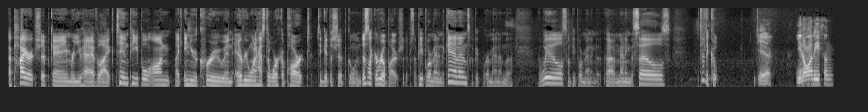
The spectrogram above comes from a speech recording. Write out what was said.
a pirate ship game where you have like ten people on like in your crew, and everyone has to work apart to get the ship going, just like a real pirate ship. So people are manning the cannons, some people are manning the the wheels, some people are manning the uh, manning the sails. It's really cool. Yeah. You know what, Ethan?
